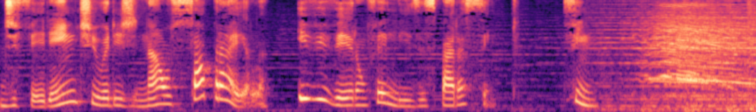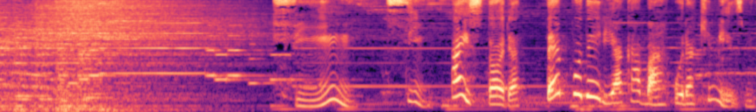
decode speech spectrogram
diferente e original só para ela. E viveram felizes para sempre. Fim. Fim? Sim, a história até poderia acabar por aqui mesmo.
